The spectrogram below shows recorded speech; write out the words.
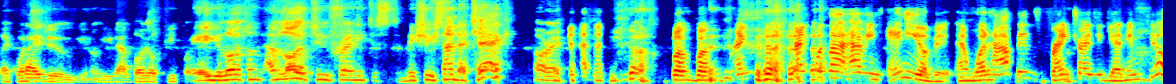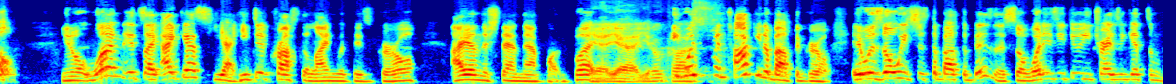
Like what I do, you know, you got loyal people. Hey, you loyal? To, I'm loyal to you, Freddie. Just make sure you sign that check. All right. But but Frank, Frank was not having any of it. And what happens? Frank tried to get him killed. You know, one, it's like I guess yeah, he did cross the line with his girl. I understand that part, but yeah, yeah. You don't he wasn't even talking about the girl. It was always just about the business. So what does he do? He tries to get some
